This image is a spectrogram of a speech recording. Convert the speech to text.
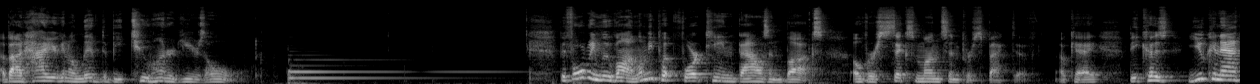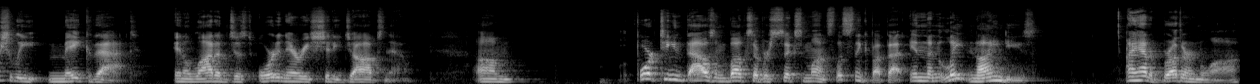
about how you're going to live to be 200 years old. Before we move on, let me put 14,000 bucks over 6 months in perspective, okay? Because you can actually make that in a lot of just ordinary shitty jobs now. Um, 14,000 bucks over 6 months. Let's think about that. In the late 90s, I had a brother-in-law.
